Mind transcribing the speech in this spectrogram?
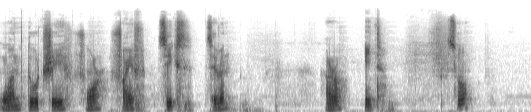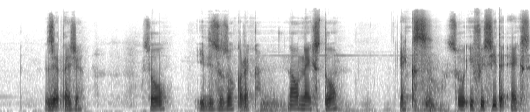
1 2 3 4 5 6 7 arrow 8 so Z it so it is also correct. Now next to X. So if you see the X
